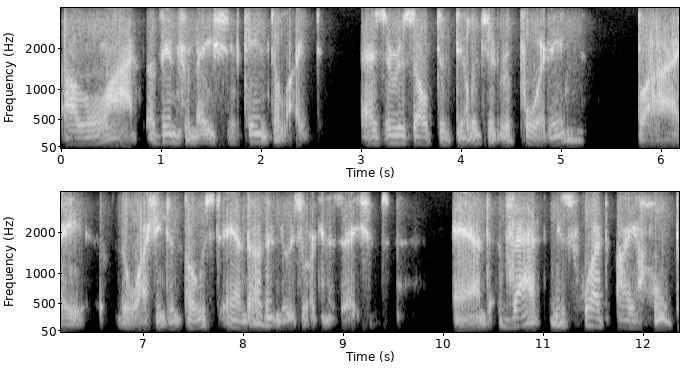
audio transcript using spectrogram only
a lot of information came to light as a result of diligent reporting by the Washington Post and other news organizations. And that is what I hope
